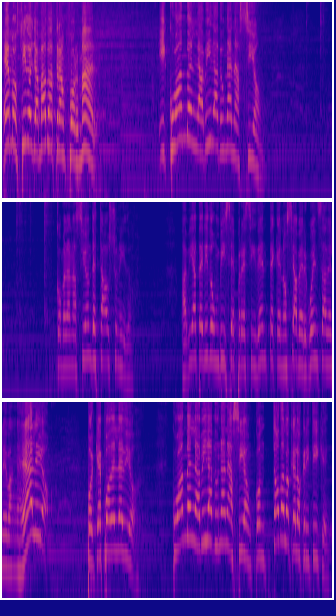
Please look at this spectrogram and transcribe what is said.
Hemos sido llamados a transformar. ¿Y cuando en la vida de una nación, como la nación de Estados Unidos, había tenido un vicepresidente que no se avergüenza del Evangelio, porque es poder de Dios? Cuando en la vida de una nación, con todo lo que lo critiquen,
